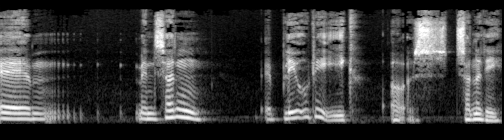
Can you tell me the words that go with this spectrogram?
Øhm, men sådan øh, blev det ikke, og sådan er det.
